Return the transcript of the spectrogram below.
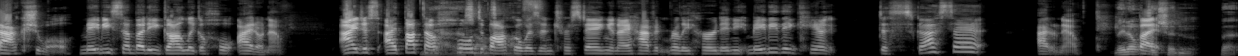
factual. Maybe somebody got like a whole I don't know. I just I thought the Yeah, that whole debacle was interesting and I haven't really heard any maybe they can't discuss it. I don't know. They don't. they shouldn't. But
